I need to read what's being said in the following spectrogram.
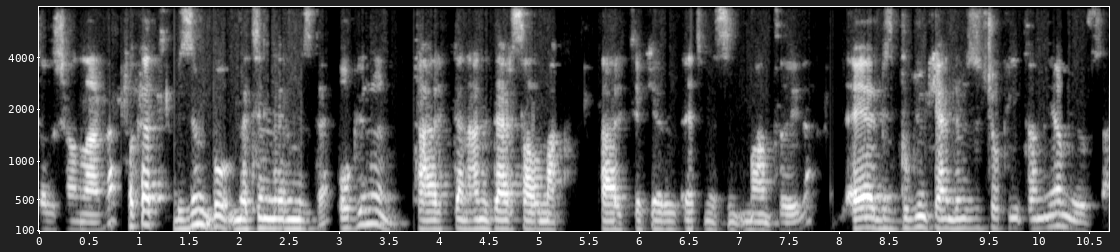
çalışanlar var. Fakat bizim bu metinlerimizde o günün tarihten hani ders almak, tarih tekerrür etmesin mantığıyla eğer biz bugün kendimizi çok iyi tanıyamıyorsak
